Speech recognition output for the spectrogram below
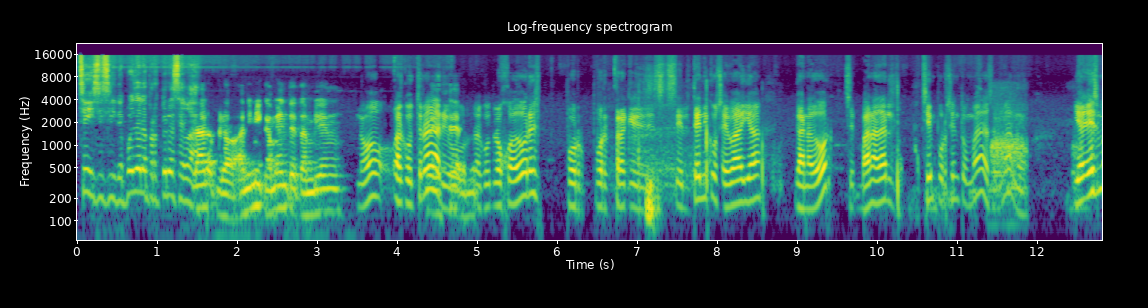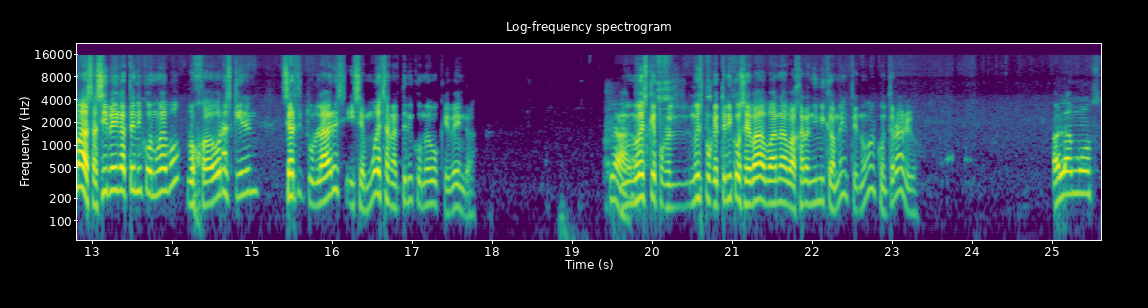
Sí, sí, sí, después de la apertura se va. Claro, pero anímicamente también. No, al contrario, los jugadores, por, por, para que el técnico se vaya ganador, se- van a dar el 100% más, hermano. Y es más, así venga técnico nuevo, los jugadores quieren ser titulares y se muestran al técnico nuevo que venga. No, no es que porque, no es porque el técnico se va, van a bajar anímicamente, ¿no? Al contrario. Hablamos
